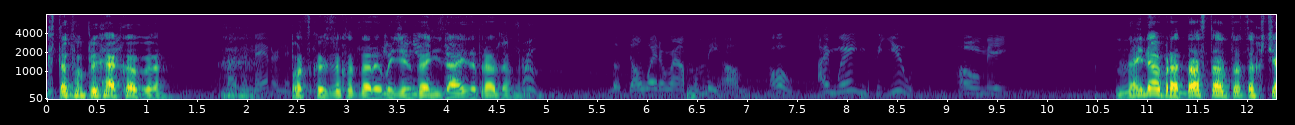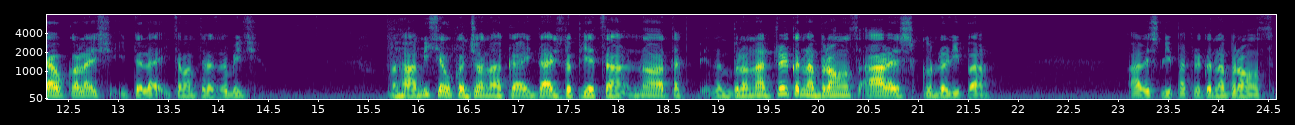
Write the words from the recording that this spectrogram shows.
Kto popycha kogo? Podskocz do Hotleru i będziemy gonić dalej za prawdą. No i dobra, dostał to co chciał koleś i tyle. I co mam teraz zrobić? Aha, misja ukończona, okej, dać do pieca. No tak, no, brona, tylko na brąz, ależ kurde lipa. Ależ lipa, tylko na brąz.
